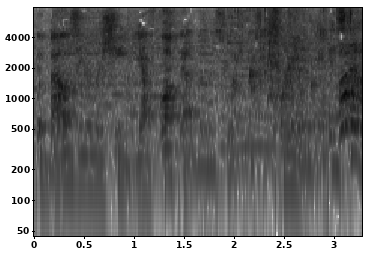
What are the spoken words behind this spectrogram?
the bounds of your machine. Yeah, fuck that limit switch. It's crazy. Instead,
